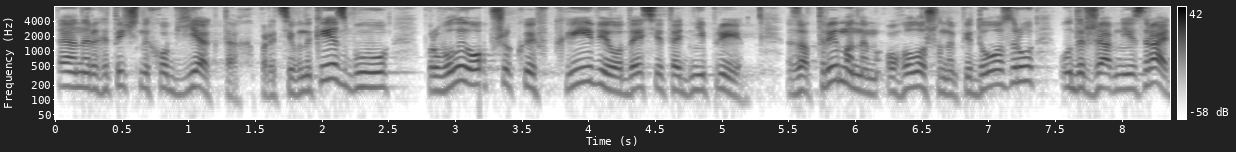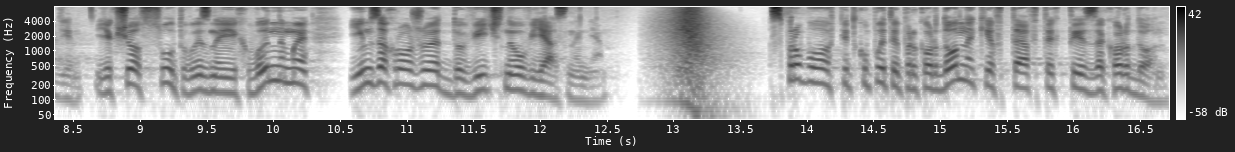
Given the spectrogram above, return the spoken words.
та енергетичних об'єктах. Працівники СБУ провели обшуки в Києві, Одесі та Дніпрі. Затриманим оголошено підозру у державній зраді. Якщо суд визнає їх винними, їм загрожує довічне ув'язнення. Спробував підкупити прикордонників та втекти за кордон.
